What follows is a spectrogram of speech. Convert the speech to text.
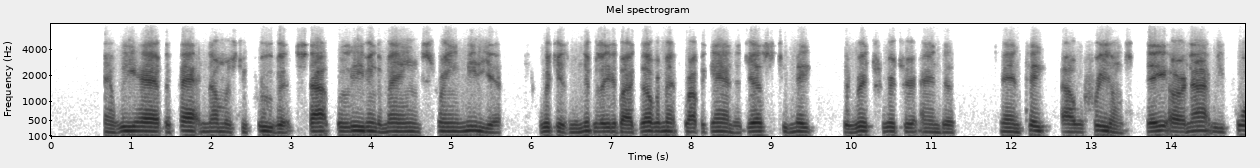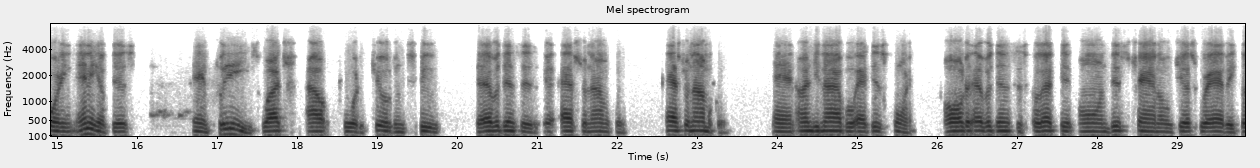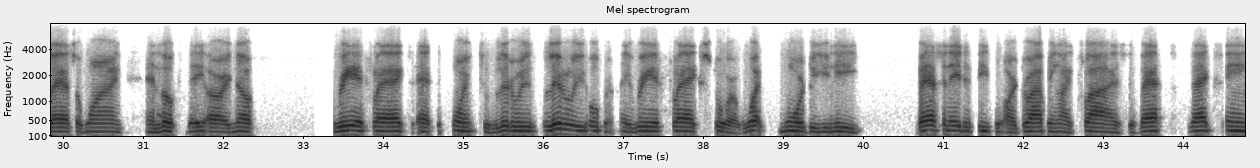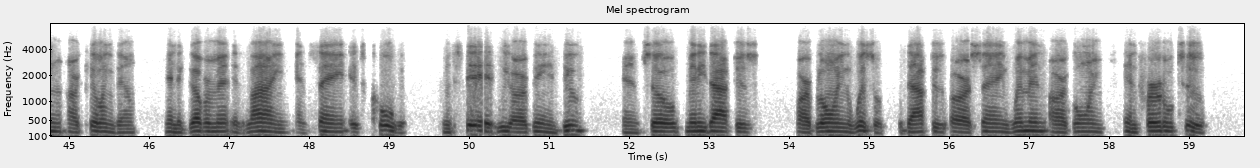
and we have the patent numbers to prove it. Stop believing the mainstream media, which is manipulated by government propaganda just to make the rich richer and the and take our freedoms. They are not reporting any of this, and please watch out for the children too. The evidence is astronomical, astronomical, and undeniable at this point. All the evidence is collected on this channel. Just grab a glass of wine and look. They are enough red flags at the point to literally, literally open a red flag store. What more do you need? Vaccinated people are dropping like flies. The vac- vaccine are killing them, and the government is lying and saying it's COVID. Instead, we are being duped, and so many doctors are blowing the whistle. The doctors are saying women are going infertile too.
